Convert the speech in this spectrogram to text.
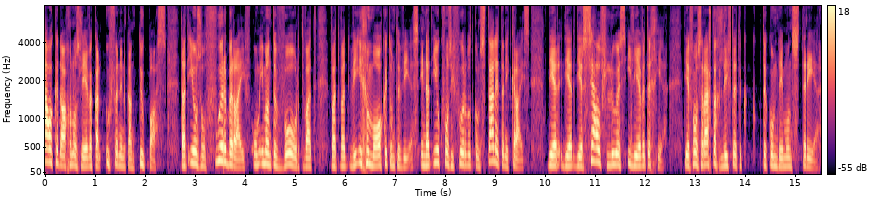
elke dag in ons lewe kan oefen en kan toepas. Dat u ons wil voorberei om iemand te word wat wat wat wie u gemaak het om te wees en dat u ook vir ons die voorbeeld kom stel het aan die kruis deur deur deur selfloos u lewe te gee. Deur vir ons regtig liefde te te kom demonstreer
